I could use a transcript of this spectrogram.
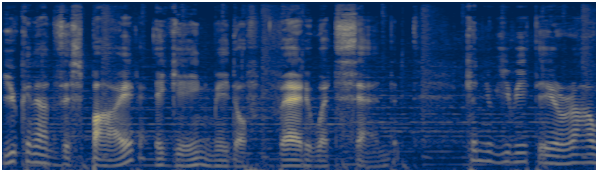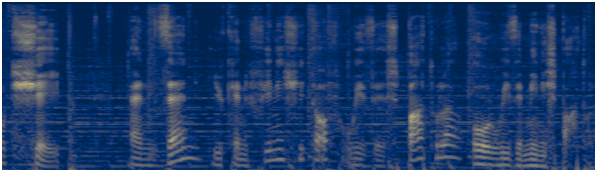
You can add the spire, again made of very wet sand. Can you give it a round shape? And then you can finish it off with a spatula or with a mini spatula.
